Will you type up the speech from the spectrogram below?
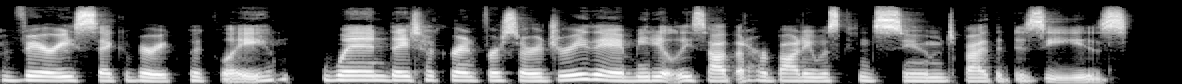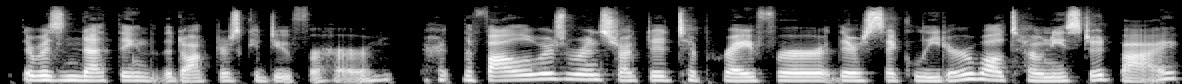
very sick very quickly. When they took her in for surgery, they immediately saw that her body was consumed by the disease. There was nothing that the doctors could do for her. Her- The followers were instructed to pray for their sick leader while Tony stood by,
